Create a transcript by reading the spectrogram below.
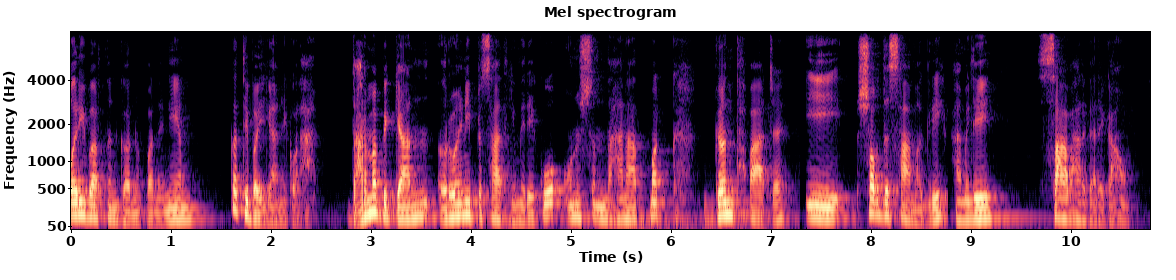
परिवर्तन गर्नुपर्ने नियम कति वैज्ञानिक होला। धर्मविज्ञान रोहिणी प्रसाद घिमिरेको अनुसन्धानात्मक ग्रन्थबाट यी शब्द सामग्री हामीले साभार गरेका हौँ।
